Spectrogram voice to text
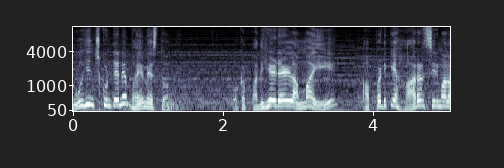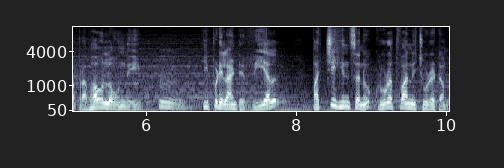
ఊహించుకుంటేనే భయమేస్తోంది. ఒక పదిహేడేళ్ళ అమ్మాయి అప్పటికే హారర్ సినిమాల ప్రభావంలో ఉంది. ఇప్పుడు ఇలాంటి రియల్ పచ్చి హింసను క్రూరత్వాన్ని చూడటం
